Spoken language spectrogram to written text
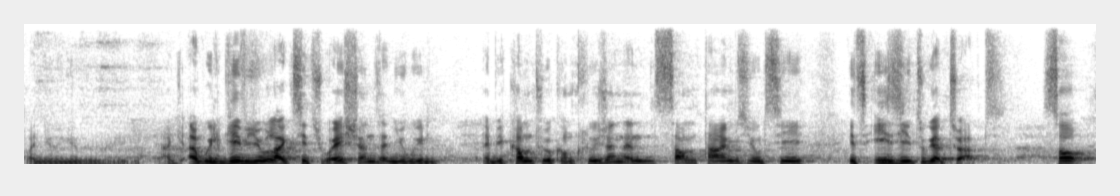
When you, you I, I, will give you like situations and you will maybe come to a conclusion and sometimes you'll see it's easy to get trapped. So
